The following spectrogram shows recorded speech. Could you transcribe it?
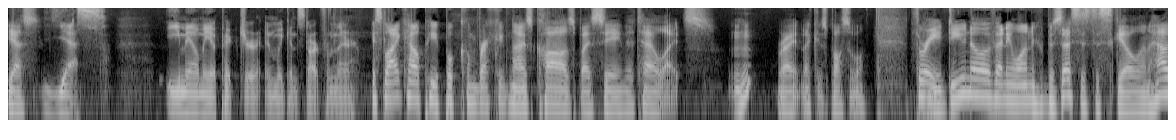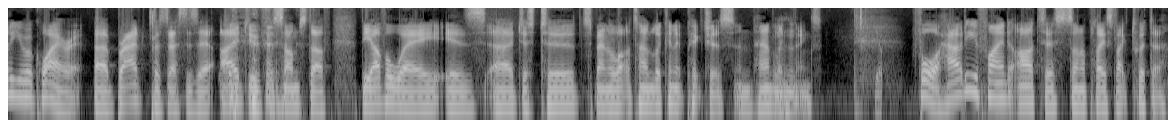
Yes. yes email me a picture and we can start from there It's like how people can recognize cars by seeing the taillights. Mhm. Right? Like it's possible. Three, do you know of anyone who possesses the skill and how do you acquire it? Uh, Brad possesses it. I do for some stuff. The other way is uh, just to spend a lot of time looking at pictures and handling things. Yep. Four, how do you find artists on a place like Twitter?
